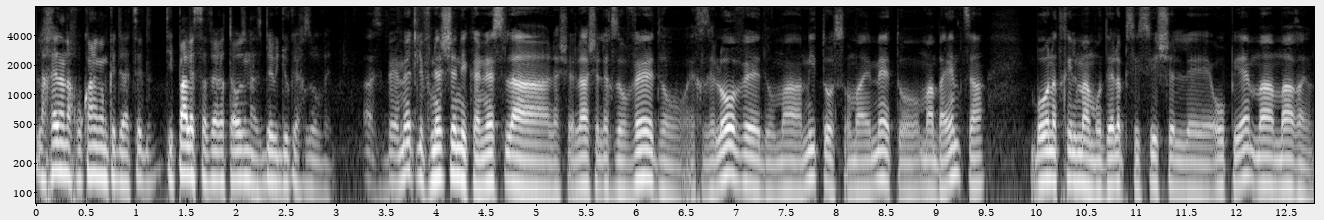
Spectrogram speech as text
לכן אנחנו כאן גם כדי טיפה לסבר את האוזן, להסביר בדיוק איך זה עובד. אז באמת, לפני שניכנס לשאלה של איך זה עובד, או איך זה לא עובד, או מה המיתוס, או מה האמת, או מה באמצע, בואו נתחיל מהמודל הבסיסי של אה, OPM, מה, מה הרעיון?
